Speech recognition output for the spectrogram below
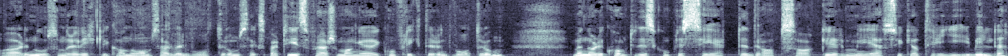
Og er det noe som dere virkelig kan noe om, så er det vel våtromsekspertise. For det er så mange konflikter rundt våtrom. Men når det kommer til disse kompliserte drapssaker med psykiatri i bildet,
